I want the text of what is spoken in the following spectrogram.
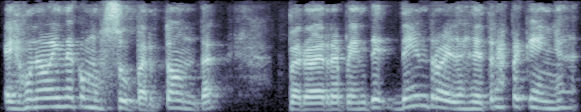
es una vaina como súper tonta, pero de repente dentro de las letras pequeñas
